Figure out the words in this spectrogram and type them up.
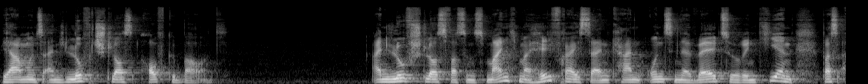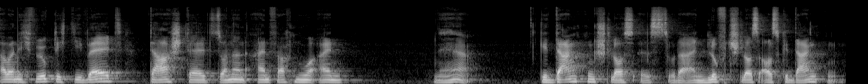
Wir haben uns ein Luftschloss aufgebaut. Ein Luftschloss, was uns manchmal hilfreich sein kann, uns in der Welt zu orientieren, was aber nicht wirklich die Welt darstellt, sondern einfach nur ein, naja, Gedankenschloss ist oder ein Luftschloss aus Gedanken.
